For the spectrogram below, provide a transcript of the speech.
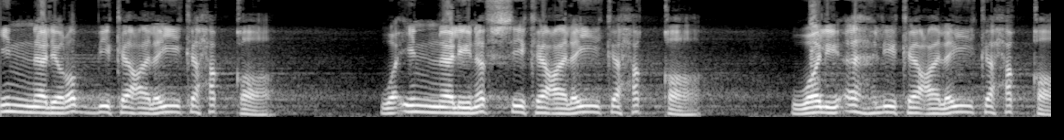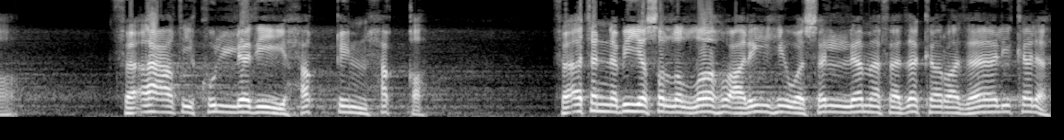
إن لربك عليك حقا وإن لنفسك عليك حقا ولأهلك عليك حقا. فأعط كل ذي حق حقه. فأتى النبي صلى الله عليه وسلم فذكر ذلك له.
